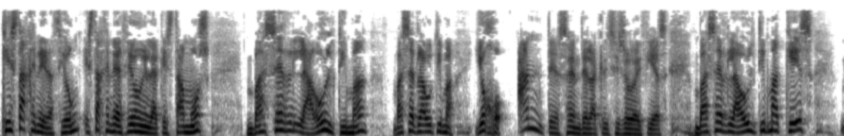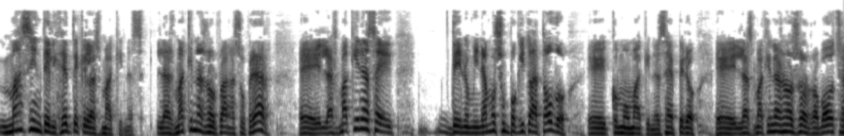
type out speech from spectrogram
que esta generación, esta generación en la que estamos, va a ser la última, va a ser la última, y ojo, antes de la crisis lo decías, va a ser la última que es más inteligente que las máquinas. Las máquinas nos van a superar. Eh, las máquinas eh, denominamos un poquito a todo como máquinas, pero las máquinas no son robots,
